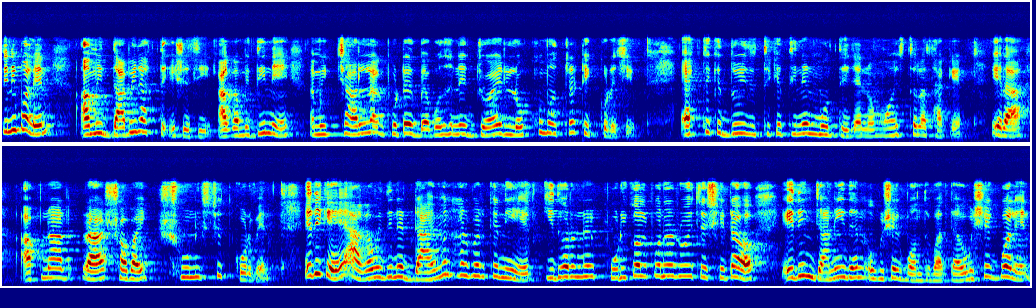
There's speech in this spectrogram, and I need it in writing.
তিনি বলেন, আমি দাবি রাখতে এসেছি। আগামী দিনে আমি চার লাখ ভোটের ব্যবধানে জয়ের লক্ষ্যমাত্রা ঠিক করেছি। এক থেকে দুই থেকে তিনের মধ্যে যেন মহেশতলা থাকে। এরা আপনারা সবাই সুনিশ্চিত করবেন। এদিকে আগামী দিনে ডায়মন্ড হারবারকে নিয়ে কী ধরনের পরিকল্পনা রয়েছে সেটাও এদিন জানিয়ে দেন অভিষেক বন্দ্যোপাধ্যায়। অভিষেক বলেন,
